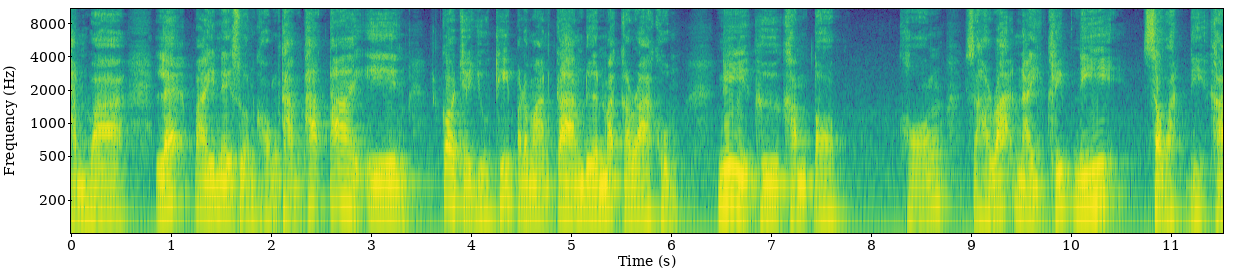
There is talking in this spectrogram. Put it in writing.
ธันวา และไปในส่วนของทางภาคใต้เอง ก็จะอยู่ที่ประมาณกลางเดือนมกราคม นี่คือคำตอบ ของสาระในคลิปนี้ สวัสดีครับ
